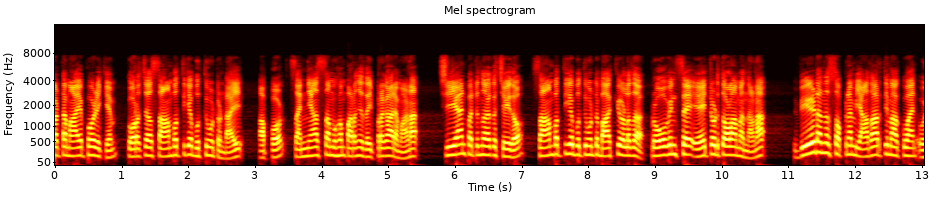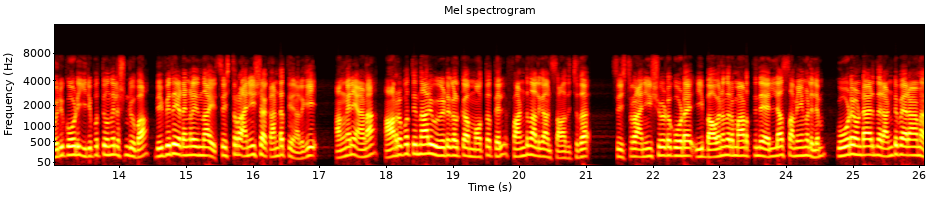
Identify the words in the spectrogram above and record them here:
ഘട്ടമായപ്പോഴേക്കും കുറച്ച് സാമ്പത്തിക ബുദ്ധിമുട്ടുണ്ടായി. അപ്പോൾ സന്യാസി സമൂഹം പറഞ്ഞത് ഇപ്രകാരമാണ്. ചെയ്യാൻ പറ്റുന്നതൊക്കെ ചെയ്തോ സാമ്പത്തിക ബുദ്ധിമുട്ട് ബാക്കിയുള്ളത് പ്രോവിൻസ് ഏറ്റെടുത്തോളാമെന്നാണ്. വീടെന്ന സ്വപ്നം യാഥാർത്ഥ്യമാക്കുവാൻ ഒരു കോടി ഇരുപത്തിയൊന്ന് ലക്ഷം രൂപ വിവിധ ഇടങ്ങളിൽ നിന്നായി സിസ്റ്റർ അനീഷ കണ്ടെത്തി നൽകി. അങ്ങനെയാണ് അറുപത്തിനാല് വീടുകൾക്ക് മൊത്തത്തിൽ ഫണ്ട് നൽകാൻ സാധിച്ചത്. സിസ്റ്റർ അനീഷയുടെ കൂടെ ഈ ഭവന നിർമ്മാണത്തിന്റെ എല്ലാ സമയങ്ങളിലും കൂടെ ഉണ്ടായിരുന്ന രണ്ടുപേരാണ്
